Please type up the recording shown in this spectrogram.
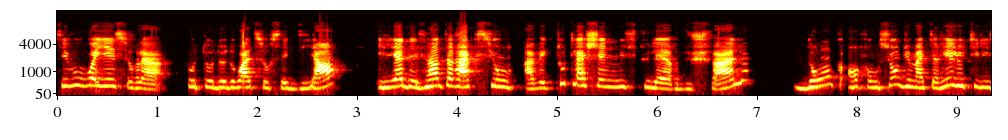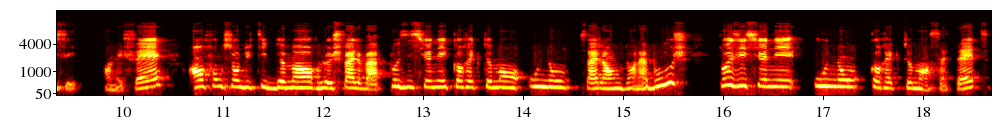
si vous voyez sur la photo de droite sur cette dia, il y a des interactions avec toute la chaîne musculaire du cheval, donc en fonction du matériel utilisé. En effet, en fonction du type de mort, le cheval va positionner correctement ou non sa langue dans la bouche, positionner ou non correctement sa tête,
